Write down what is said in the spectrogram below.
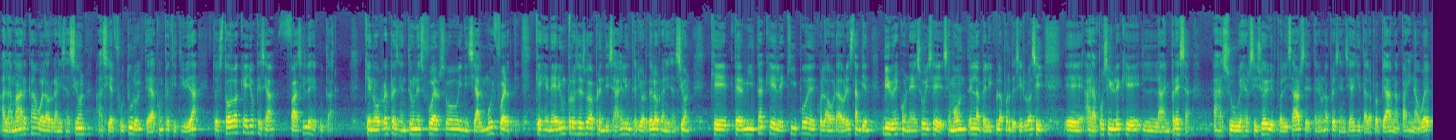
a la marca o a la organización hacia el futuro y te da competitividad? Entonces, todo aquello que sea fácil de ejecutar, que no represente un esfuerzo inicial muy fuerte, que genere un proceso de aprendizaje al interior de la organización, que permita que el equipo de colaboradores también vibre con eso y se, se monte en la película, por decirlo así, eh, hará posible que la empresa a su ejercicio de virtualizarse, de tener una presencia digital apropiada, una página web,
